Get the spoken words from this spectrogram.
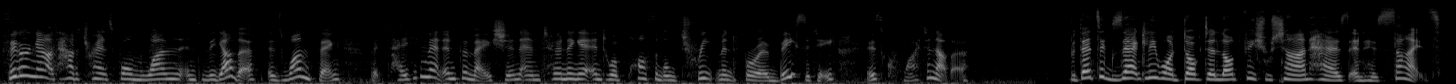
Figuring out how to transform one into the other is one thing, but taking that information and turning it into a possible treatment for obesity is quite another. But that's exactly what Dr. Lotfi Chouchane has in his sights.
